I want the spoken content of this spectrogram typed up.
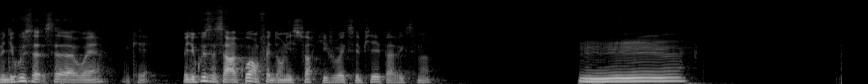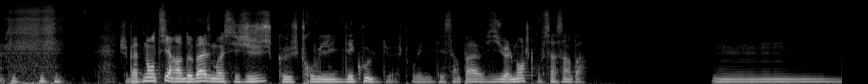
Mais du coup, ça, Ouais, ok. Mais du coup, ça sert à quoi en fait dans l'histoire qu'il joue avec ses pieds et pas avec ses mains? Hmm. je vais pas te mentir, hein, de base, moi c'est juste que je trouve l'idée cool, tu vois. Je trouvais l'idée sympa, visuellement, je trouve ça sympa. Hmm.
